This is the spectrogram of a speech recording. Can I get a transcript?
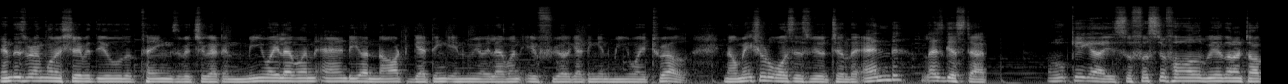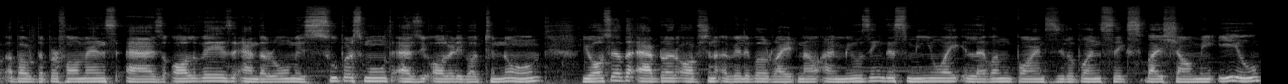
In this video I'm going to share with you the things which you get in MIUI 11 and you are not getting in MIUI 11 if you are getting in MIUI 12 now make sure to watch this video till the end. Let's get started Okay guys, so first of all we are gonna talk about the performance as always and the ROM is super smooth as you already got to know. You also have the app drawer option available right now. I'm using this MIUI 11.0.6 by Xiaomi EU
